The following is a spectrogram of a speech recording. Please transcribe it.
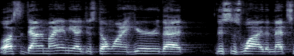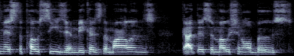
losses down in Miami. I just don't want to hear that this is why the Mets missed the postseason because the Marlins got this emotional boost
